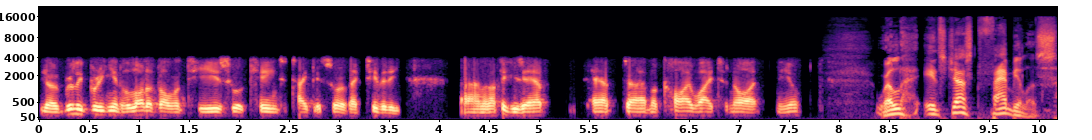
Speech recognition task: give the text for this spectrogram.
you know really bringing in a lot of volunteers who are keen to take this sort of activity. Um, and I think he's out out uh, Mackay Way tonight, Neil. Well, it's just fabulous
